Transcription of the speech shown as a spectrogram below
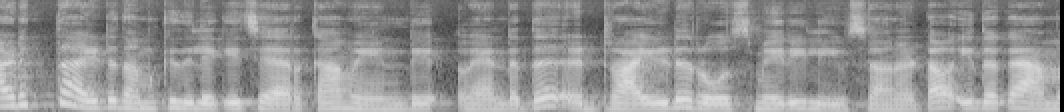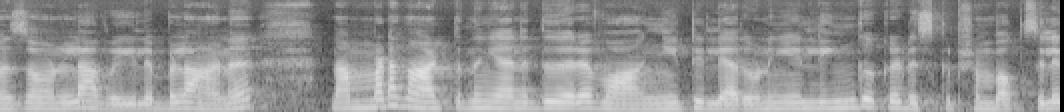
അടുത്തായിട്ട് നമുക്ക് ഇതിലേക്ക് ചേർക്കാൻ വേണ്ടി വേണ്ടത് ഡ്രൈഡ് റോസ്മേരി ലീവ്സ് ആണ് കേട്ടോ. ഇതൊക്കെ ആമസോണിൽ അവൈലബിൾ ആണ്. നമ്മുടെ നാട്ടിൽ നിന്ന് ഞാൻ ഇതുവരെ വാങ്ങിയിട്ടില്ല. അതുകൊണ്ട് ഞാൻ ലിങ്ക് ഒക്കെ ഡിസ്ക്രിപ്ഷൻ ബോക്സിൽ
